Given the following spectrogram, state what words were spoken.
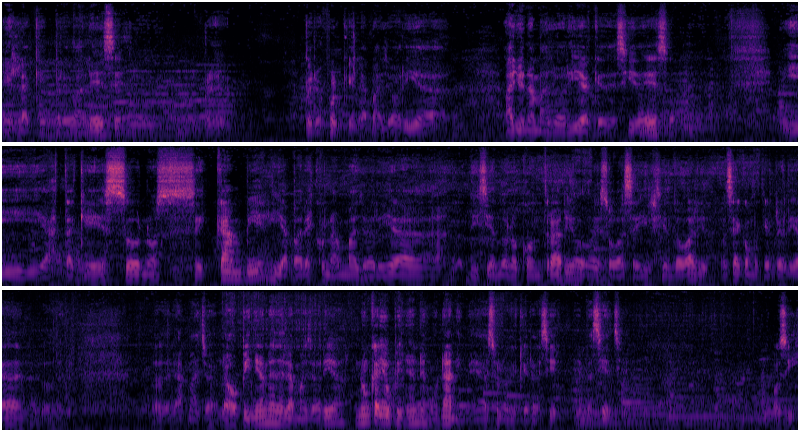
es la que prevalece, pero es porque la mayoría, hay una mayoría que decide eso, y hasta que eso no se cambie y aparezca una mayoría diciendo lo contrario, eso va a seguir siendo válido. O sea, como que en realidad lo de, las, las opiniones de la mayoría, nunca hay opiniones unánimes, eso es lo que quiero decir, en la ciencia. ¿O sí?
